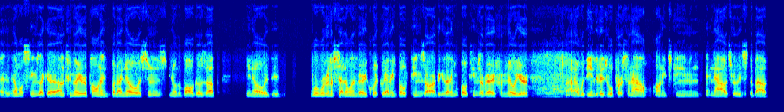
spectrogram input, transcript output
it almost seems like an unfamiliar opponent, but I know as soon as you know the ball goes up, you know, it, it we're, we're going to settle in very quickly. I think both teams are because I think both teams are very familiar uh, with the individual personnel on each team, and, and now it's really just about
